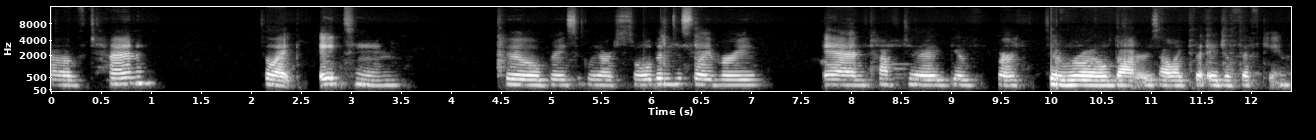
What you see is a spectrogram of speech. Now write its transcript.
of 10 to like 18 who basically are sold into slavery and have to give birth to royal daughters at like the age of 15.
